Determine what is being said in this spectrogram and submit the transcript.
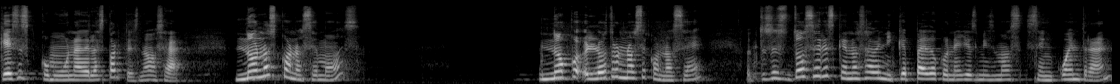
que esa es como una de las partes, ¿no? O sea, no nos conocemos, no, el otro no se conoce, entonces dos seres que no saben ni qué pedo con ellos mismos se encuentran,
